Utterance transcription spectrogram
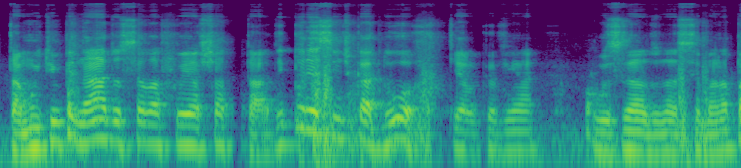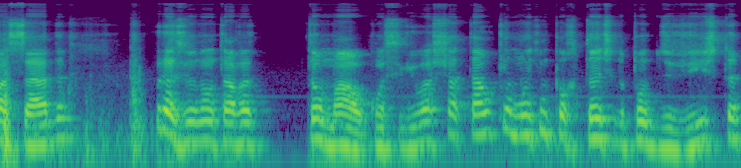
está muito empinada ou se ela foi achatada. E por esse indicador, que é o que eu vinha usando na semana passada, o Brasil não estava tão mal, conseguiu achatar, o que é muito importante do ponto de vista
